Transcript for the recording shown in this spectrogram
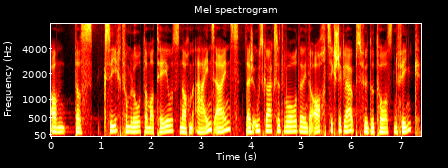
an das Gesicht von Lothar Matthäus nach dem 1-1. Der ist ausgewechselt worden in der 80. glaube ich, für den Thorsten Fink.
